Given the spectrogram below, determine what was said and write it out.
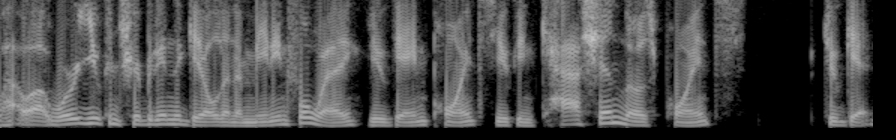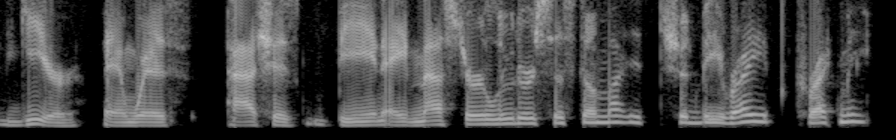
Uh, were you contributing the guild in a meaningful way? You gain points. You can cash in those points to get gear. And with ashes being a master looter system it should be right? Correct me?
